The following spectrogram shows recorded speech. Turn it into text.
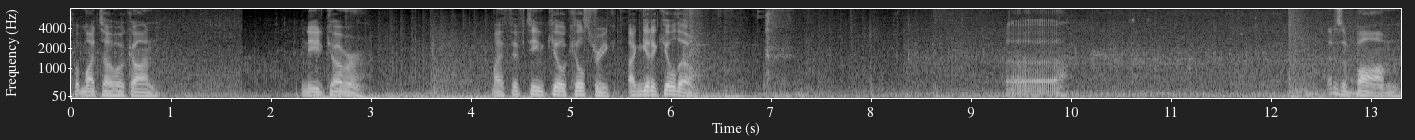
Put my tow hook on. Need cover. My 15 kill kill streak. I can get a kill though. uh, that is a bomb.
